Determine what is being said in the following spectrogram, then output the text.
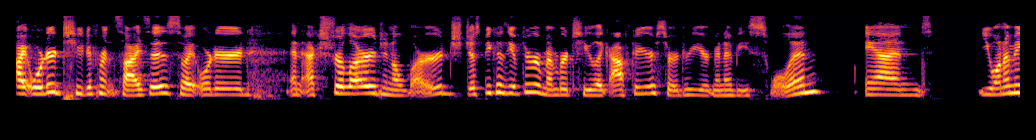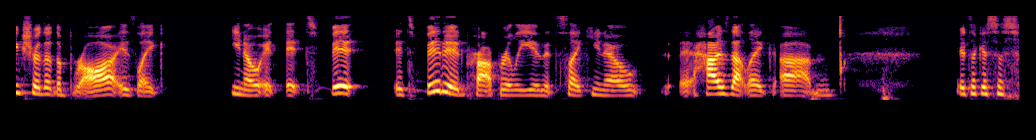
I ordered two different sizes, so I ordered an extra large and a large just because you have to remember too like after your surgery you're going to be swollen and you want to make sure that the bra is like you know, it it's fit it's fitted properly and it's like, you know, it has that like um it's like a sus-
